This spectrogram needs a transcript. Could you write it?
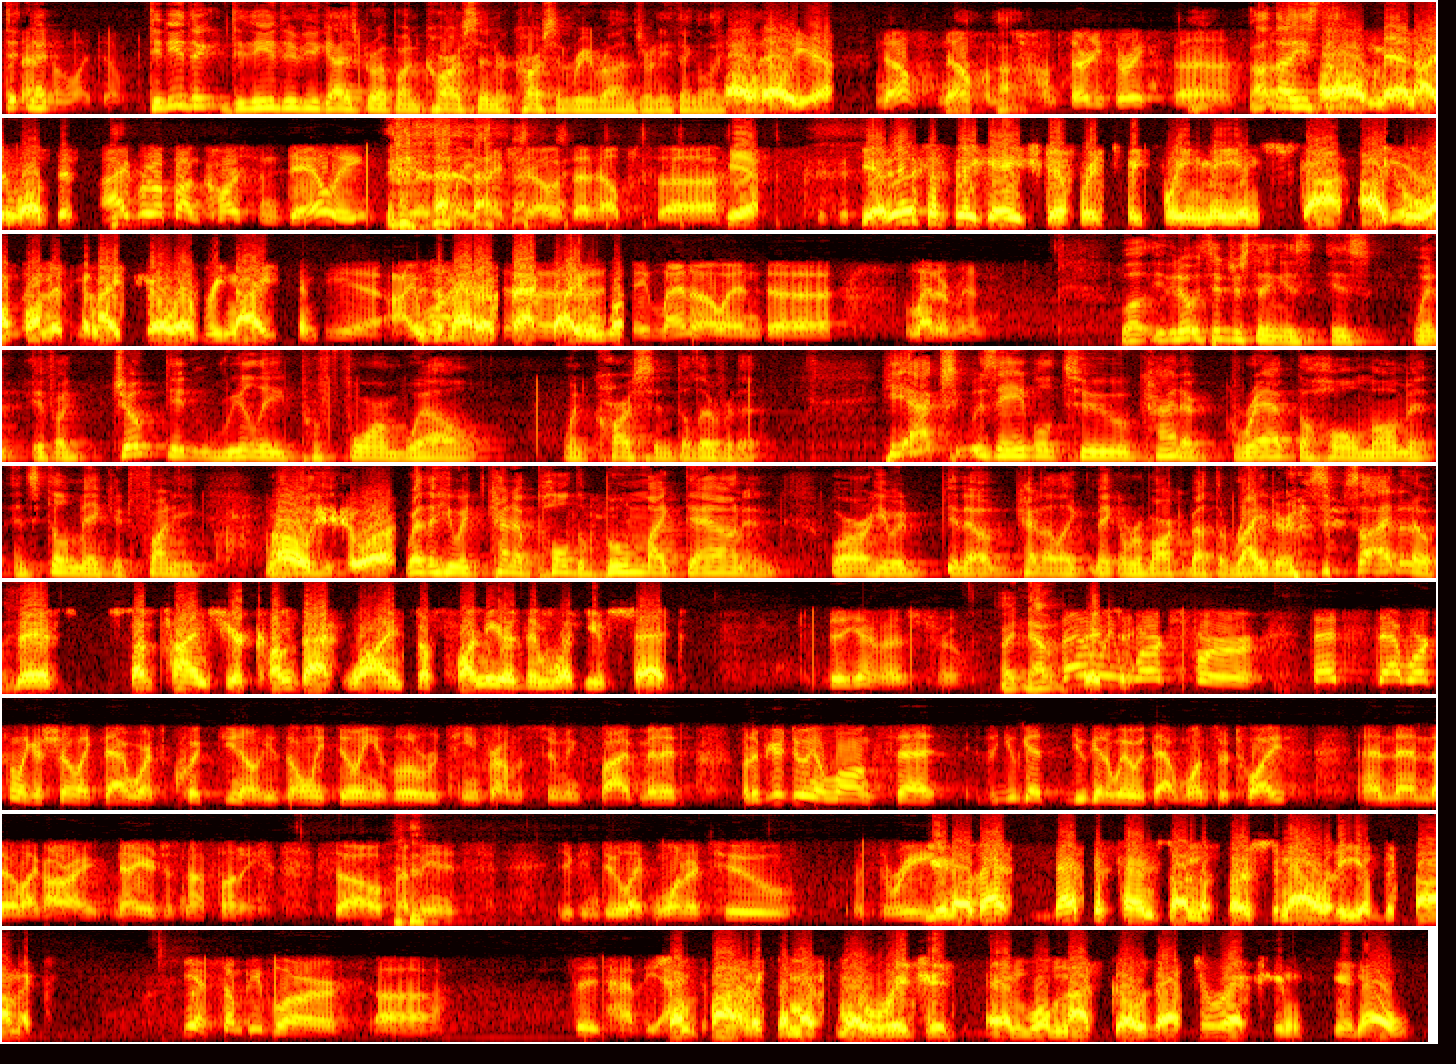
Did- that's now- all I do. did either did either of you guys grow up on Carson or Carson reruns or anything like Oh that? Oh hell yeah! No, no, I'm, Uh, I'm 33. Uh, Oh no, he's still. Oh man, I loved it. I grew up on Carson Daly. He has late night show, if that helps. Uh, Yeah, yeah. There's a big age difference between me and Scott. I grew up on the Tonight Show every night, and Yeah, I As a matter of fact, uh, I lo- Jay Leno and uh, Letterman. Well, you know what's interesting is is when if a joke didn't really perform well when Carson delivered it, he actually was able to kind of grab the whole moment and still make it funny. Oh, he, sure. Whether he would kind of pull the boom mic down and or he would you know kind of like make a remark about the writers. so I don't know. there's sometimes your comeback lines are funnier than what you've said. Yeah, Yeah, that's true. All right now, That only works for that's that works on like a show like that where it's quick. You know, he's only doing his little routine for I'm assuming five minutes. But if you're doing a long set, you get you get away with that once or twice, and then they're like, all right, now you're just not funny. So I mean, it's you can do like one or two or three. You know that that depends on the personality of the comic. Yeah, some people are. uh they have the Some comics are much more rigid and will not go that direction. You know,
